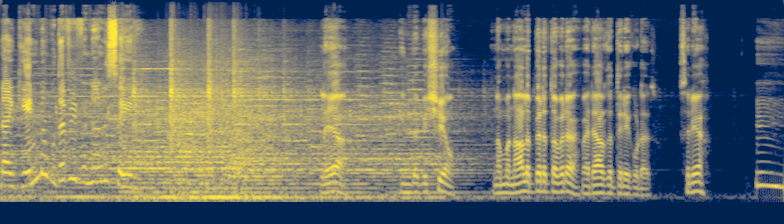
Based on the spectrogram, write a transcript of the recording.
நான் என்ன உதவி வேணாலும் செய்யறேன். இல்லையா இந்த விஷயம் நம்ம நாலு பேரை தவிர வேற யாருக்கும் தெரியக்கூடாது. சரியா? ம்.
